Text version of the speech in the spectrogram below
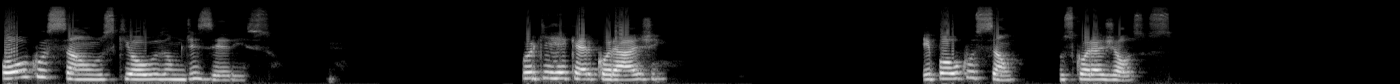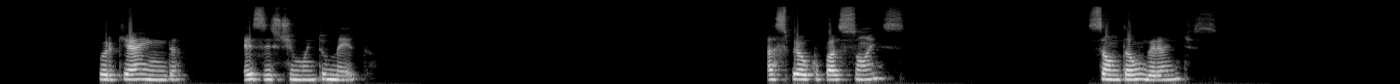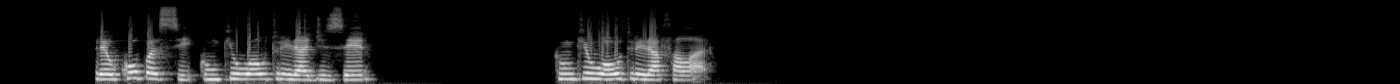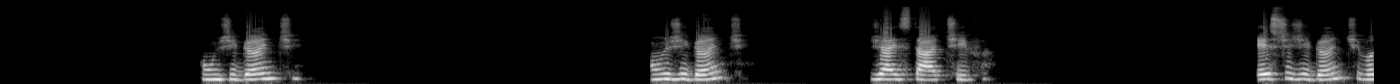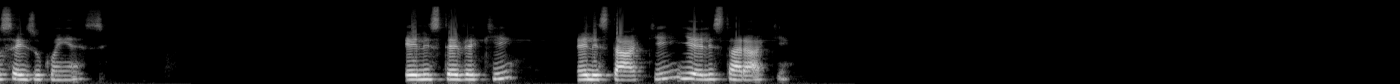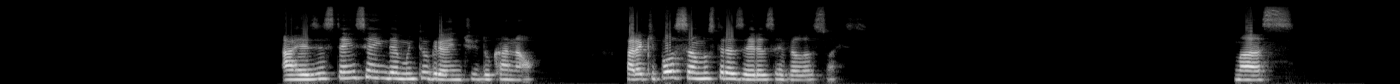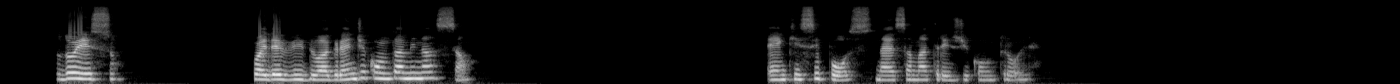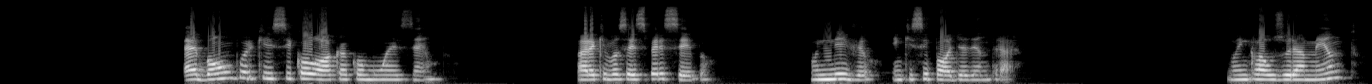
Poucos são os que ousam dizer isso. Porque requer coragem. E poucos são os corajosos porque ainda existe muito medo. As preocupações são tão grandes. Preocupa-se com o que o outro irá dizer, com o que o outro irá falar. Um gigante um gigante já está ativa. Este gigante vocês o conhecem. Ele esteve aqui, ele está aqui e ele estará aqui. A resistência ainda é muito grande do canal para que possamos trazer as revelações. Mas tudo isso foi devido à grande contaminação em que se pôs nessa matriz de controle. É bom porque se coloca como um exemplo, para que vocês percebam o nível em que se pode adentrar. No enclausuramento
